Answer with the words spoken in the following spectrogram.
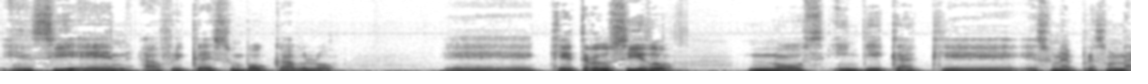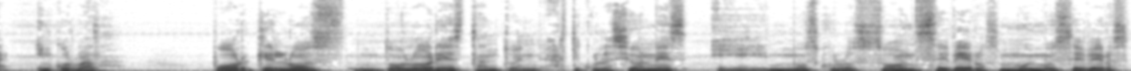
en sí en África es un vocablo eh, que traducido nos indica que es una persona encorvada, porque los dolores tanto en articulaciones, en músculos son severos, muy muy severos,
